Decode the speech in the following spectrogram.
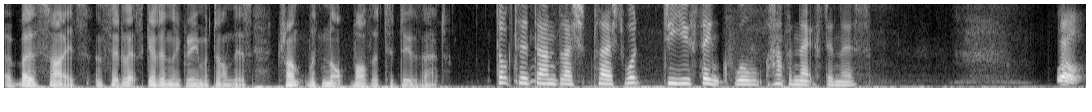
both sides and said, let's get an agreement on this. Trump would not bother to do that. Dr. Dan Plesch, what do you think will happen next in this? Well,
